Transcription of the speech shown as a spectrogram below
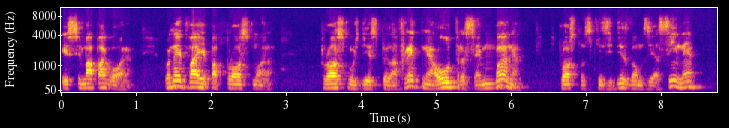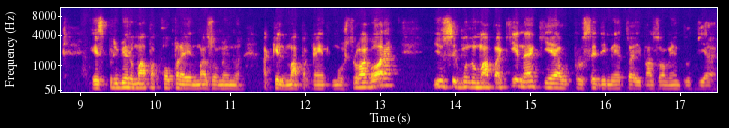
esse mapa agora. Quando a gente vai para próximos dias pela frente, né, a outra semana, próximos 15 dias, vamos dizer assim, né? Esse primeiro mapa compreende mais ou menos aquele mapa que a gente mostrou agora, e o segundo mapa aqui, né, que é o procedimento aí mais ou menos do dia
